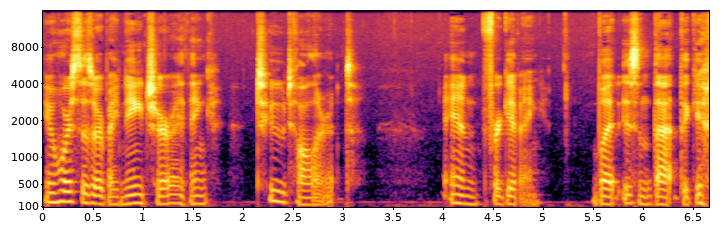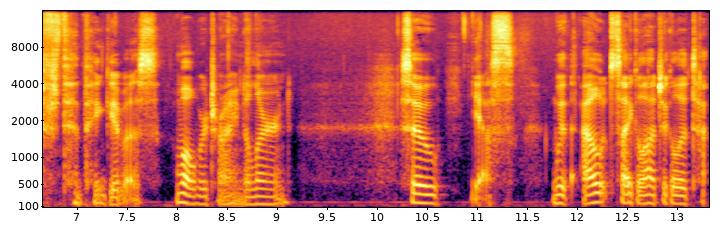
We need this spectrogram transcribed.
You know, horses are by nature, I think, too tolerant and forgiving. But isn't that the gift that they give us while we're trying to learn? So, yes, without psychological at-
